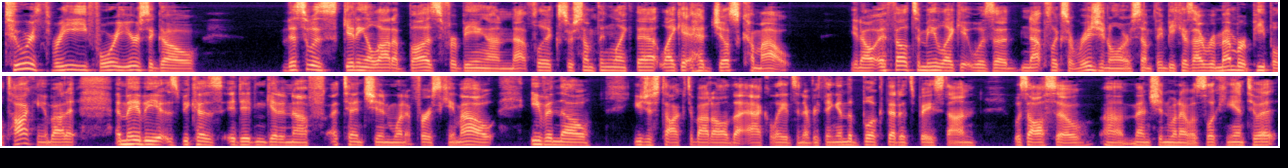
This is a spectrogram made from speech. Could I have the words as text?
two or three, four years ago, this was getting a lot of buzz for being on Netflix or something like that. Like it had just come out. You know, it felt to me like it was a Netflix original or something because I remember people talking about it. And maybe it was because it didn't get enough attention when it first came out, even though you just talked about all the accolades and everything. And the book that it's based on was also uh, mentioned when I was looking into it.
